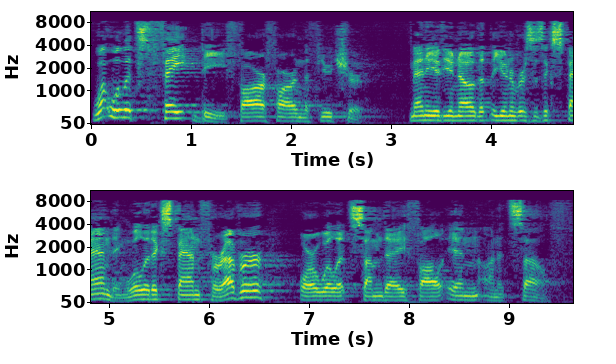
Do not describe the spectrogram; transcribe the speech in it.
What will its fate be far, far in the future? Many of you know that the universe is expanding. Will it expand forever or will it someday fall in on itself?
